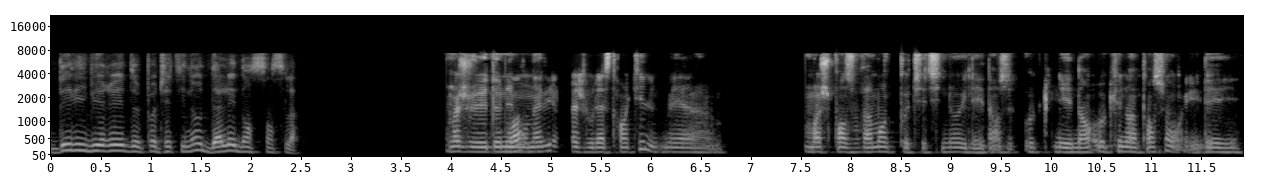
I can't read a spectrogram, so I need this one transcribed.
délibérée de Pochettino d'aller dans ce sens-là? Moi, je vais donner mon avis. Après, je vous laisse tranquille. Mais euh, moi, je pense vraiment que Pochettino, il est dans aucune, il est dans aucune intention. Il est,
